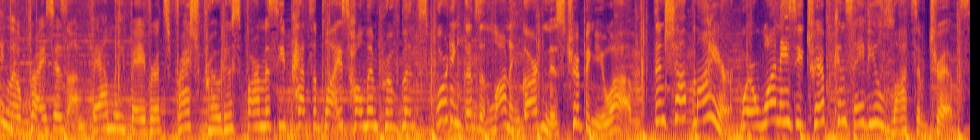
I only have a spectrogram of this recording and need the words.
Low prices on family favorites, fresh produce, pharmacy, pet supplies, home improvement, sporting goods, and lawn and garden is tripping you up, then shop Meijer, where one easy trip can save you lots of trips.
